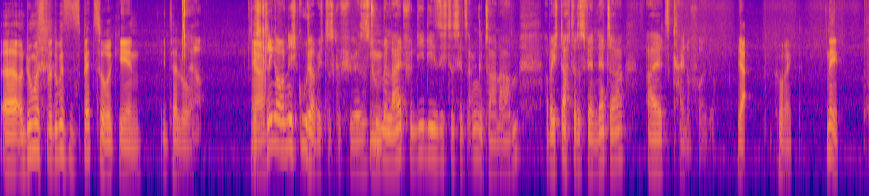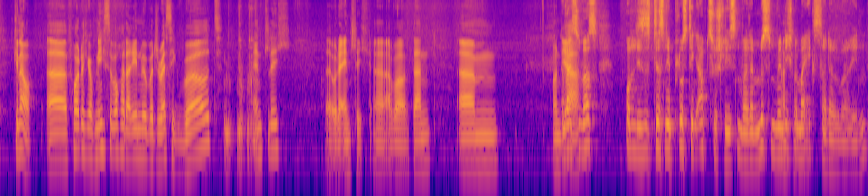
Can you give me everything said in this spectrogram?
Äh, und du musst, du musst ins Bett zurückgehen, Italo. Ja. Ja? Ich klinge auch nicht gut, habe ich das Gefühl. Es tut hm. mir leid für die, die sich das jetzt angetan haben. Aber ich dachte, das wäre netter als keine Folge. Ja, korrekt. Nee, genau. Äh, freut euch auf nächste Woche. Da reden wir über Jurassic World. endlich. Äh, oder endlich. Äh, aber dann. Ähm, und ja. Weißt du was? Um dieses Disney Plus Ding abzuschließen, weil dann müssen wir nicht nochmal extra darüber reden.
